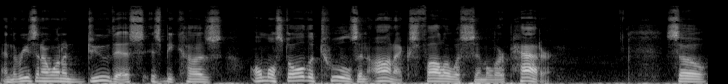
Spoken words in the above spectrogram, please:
And the reason I want to do this is because almost all the tools in ONICS follow a similar pattern. So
